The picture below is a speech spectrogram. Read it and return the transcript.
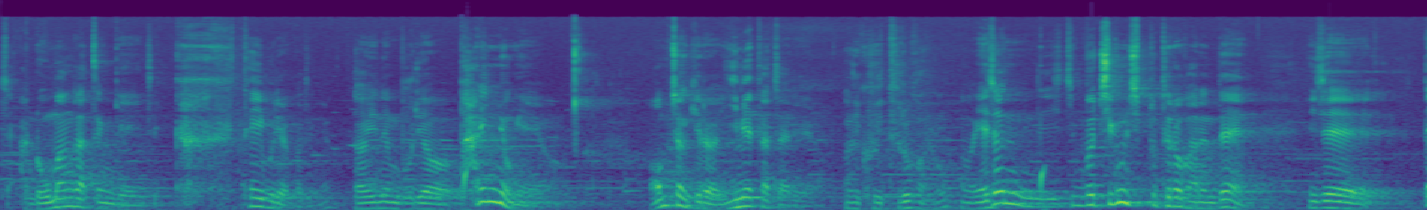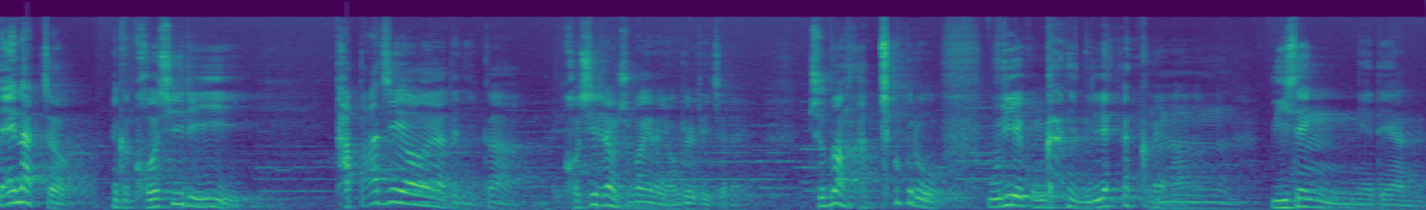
자- 로망 같은 게 이제 큰 테이블이었거든요. 저희는 무려 8인용이에요. 엄청 길어요. 2m짜리예요. 아니 그게 들어가요? 어, 예전 뭐 지금 집도 들어가는데 이제 빼놨죠. 그러니까 거실이 다 빠져야 되니까 거실이랑 주방이랑 연결돼 있잖아요. 주방 앞쪽으로 우리의 공간이 밀려난 거야. 음. 위생에 대한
